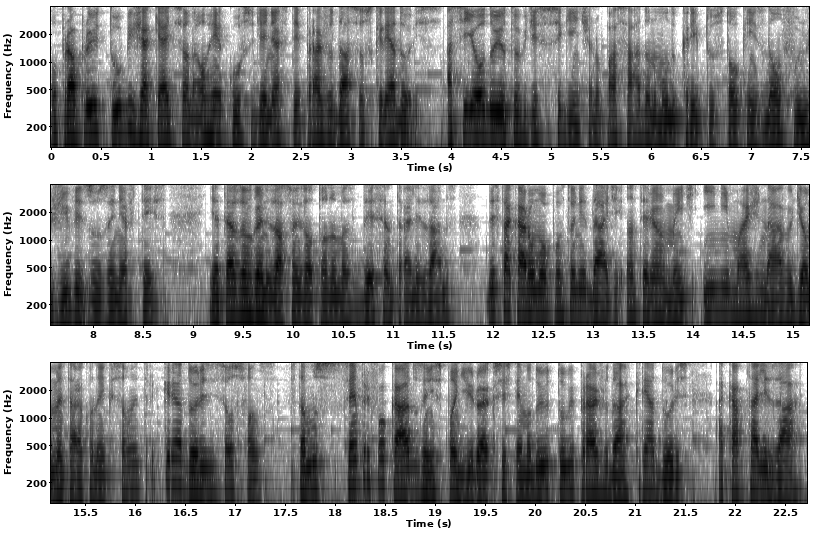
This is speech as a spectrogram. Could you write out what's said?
O próprio YouTube já quer adicionar um recurso de NFT para ajudar seus criadores. A CEO do YouTube disse o seguinte: ano passado, no mundo cripto, os tokens não fungíveis, os NFTs, e até as organizações autônomas descentralizadas destacaram uma oportunidade anteriormente inimaginável de aumentar a conexão entre criadores e seus fãs. Estamos sempre focados em expandir o ecossistema do YouTube para ajudar criadores a capitalizar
